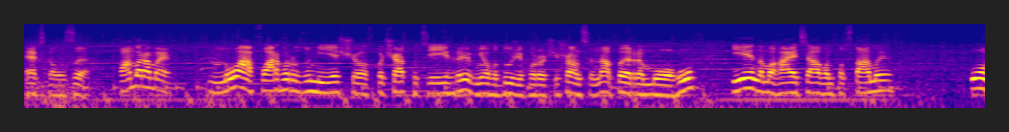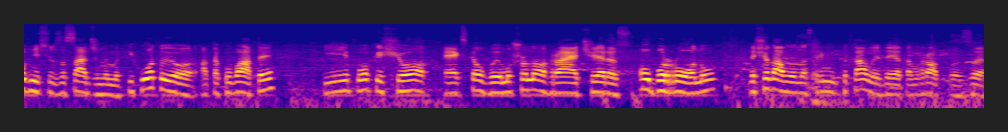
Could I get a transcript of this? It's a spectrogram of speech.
Екскал з фамерами. Ну а Фарго розуміє, що спочатку цієї гри в нього дуже хороші шанси на перемогу і намагається аванпостами повністю засадженими піхотою атакувати. І поки що Екскал вимушено грає через оборону. Нещодавно на стрімі питали, де я там грав з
